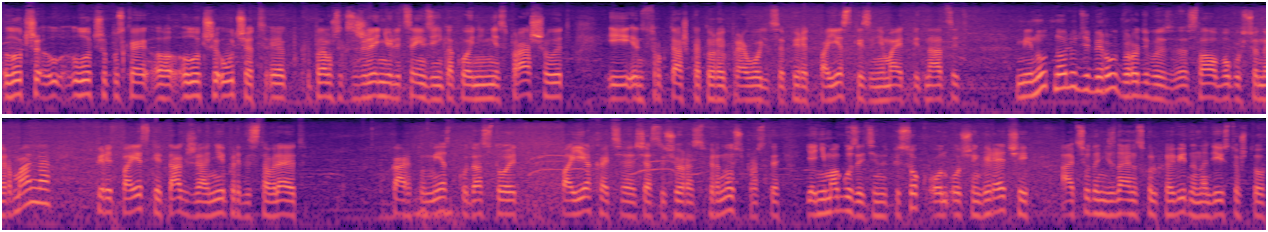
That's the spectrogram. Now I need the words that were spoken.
лучше, лучше пускай а, лучше учат, э, потому что, к сожалению, лицензии никакой они не спрашивают. И инструктаж, который проводится перед поездкой, занимает 15 минут. Но люди берут, вроде бы, слава богу, все нормально. Перед поездкой также они предоставляют карту мест, куда стоит поехать. Э, сейчас еще раз вернусь. Просто я не могу зайти на песок, он очень горячий. А отсюда не знаю, насколько видно. Надеюсь, то, что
